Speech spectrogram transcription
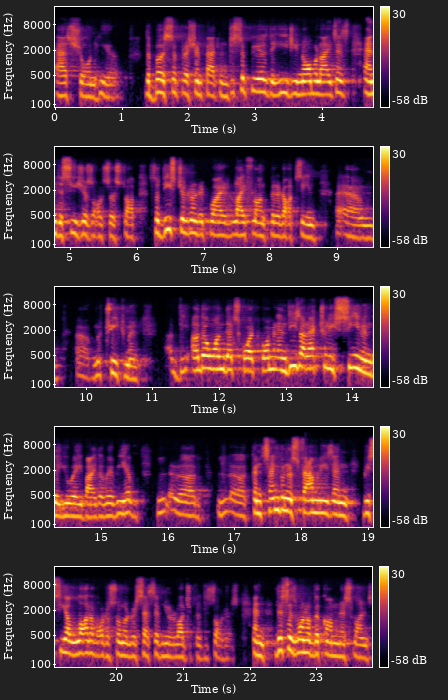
as shown here the burst suppression pattern disappears, the EEG normalizes, and the seizures also stop. So these children require lifelong pyridoxine um, uh, treatment. The other one that's quite common, and these are actually seen in the UAE, by the way. We have uh, uh, consanguineous families, and we see a lot of autosomal recessive neurological disorders. And this is one of the commonest ones.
